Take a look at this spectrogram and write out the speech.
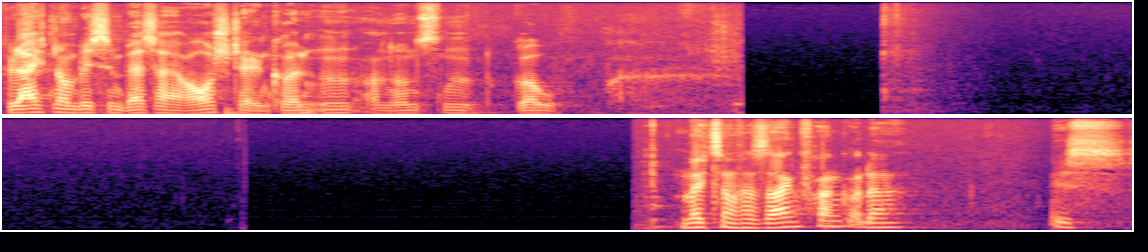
vielleicht noch ein bisschen besser herausstellen könnten. Ansonsten go. Möchtest du noch was sagen, Frank, oder ist...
